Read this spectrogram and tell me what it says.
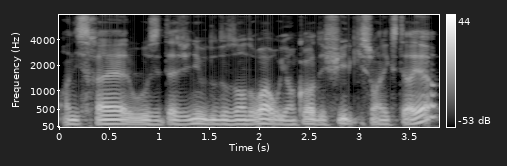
en Israël ou aux États-Unis ou d'autres endroits où il y a encore des fils qui sont à l'extérieur,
